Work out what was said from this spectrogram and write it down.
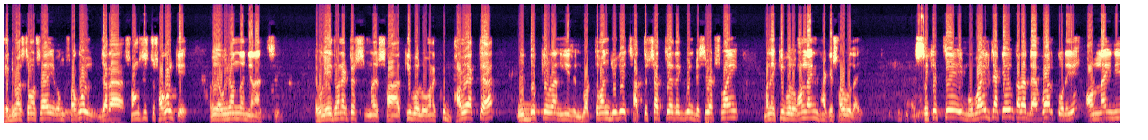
হেডমাস্টার মশাই এবং সকল যারা সংশ্লিষ্ট সকলকে আমি অভিনন্দন জানাচ্ছি। এবং এই ধরনের একটা মানে কি বলব? মানে খুব ভালো একটা উদ্যোগকে ওরা নিয়েছেন। বর্তমান যুগে ছাত্রছাত্রীরা দেখবেন বেশিরভাগ সময় মানে কি বলব? অনলাইন থাকে সর্বদাই। সেক্ষেত্রে এই মোবাইলটাকেও তারা ব্যবহার করে অনলাইনে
